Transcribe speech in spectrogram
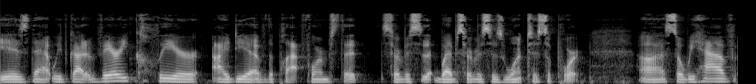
is that we've got a very clear idea of the platforms that services web services want to support. Uh, so we have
